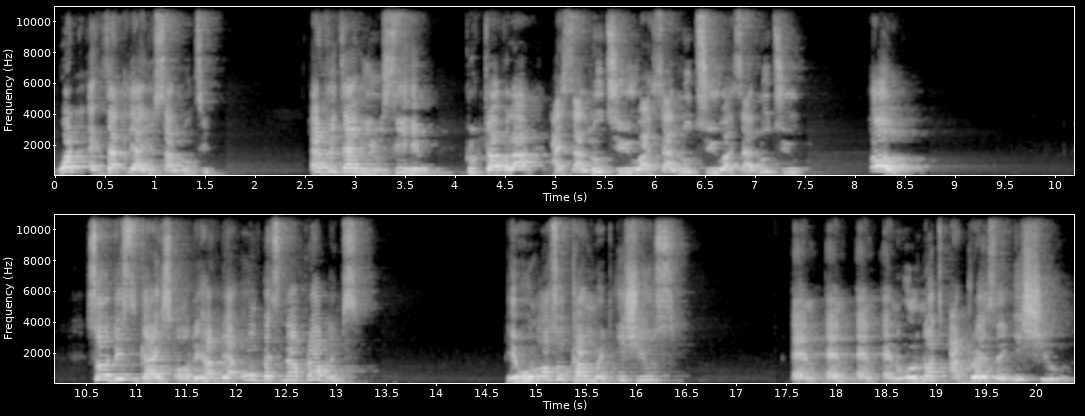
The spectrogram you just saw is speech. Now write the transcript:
what exactly are you saluting? Every time you see him, crook traveler, I salute you, I salute you, I salute you. Oh. So these guys all they have their own personal problems. He will also come with issues and, and, and, and will not address the issue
